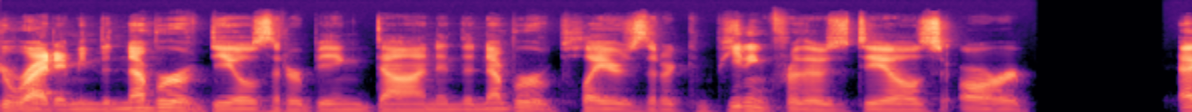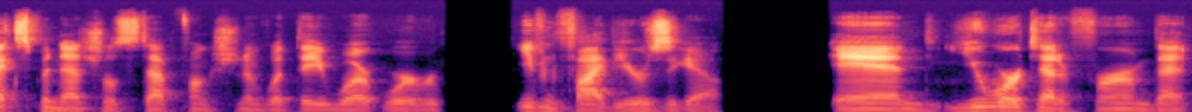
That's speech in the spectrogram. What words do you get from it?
you're right. I mean, the number of deals that are being done and the number of players that are competing for those deals are exponential step function of what they were, were even five years ago. And you worked at a firm that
